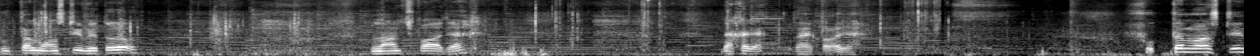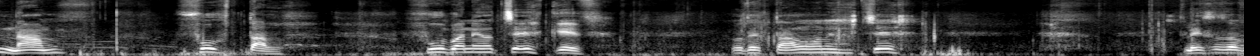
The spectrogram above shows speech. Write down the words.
সুলতান মঞ্চটির ভেতরেও লাঞ্চ পাওয়া যায়। দেখা যাক, কোথায় করা যায়। ফুকতাল মঞ্চটির নাম ফুহতাল ফু মানে হচ্ছে কেভ। ওদের তাল মানে হচ্ছে প্লেসেস অফ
